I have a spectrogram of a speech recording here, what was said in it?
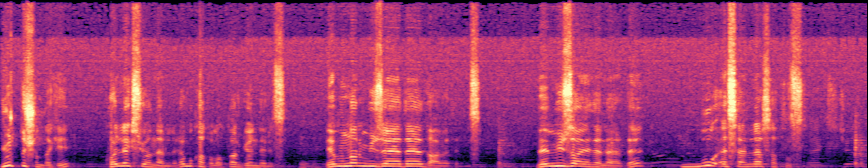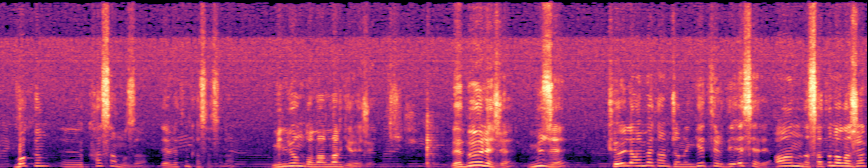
yurt dışındaki koleksiyonerlere bu kataloglar gönderilsin. Ve bunlar müzayedeye davet edilsin. Ve müzayedelerde bu eserler satılsın. Bakın e, kasamıza, devletin kasasına milyon dolarlar girecektir. Ve böylece müze Köylü Ahmet amcanın getirdiği eseri anında satın alacak,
